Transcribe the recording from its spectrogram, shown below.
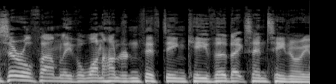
Cyril family for 115 key Verbeeck Centenary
